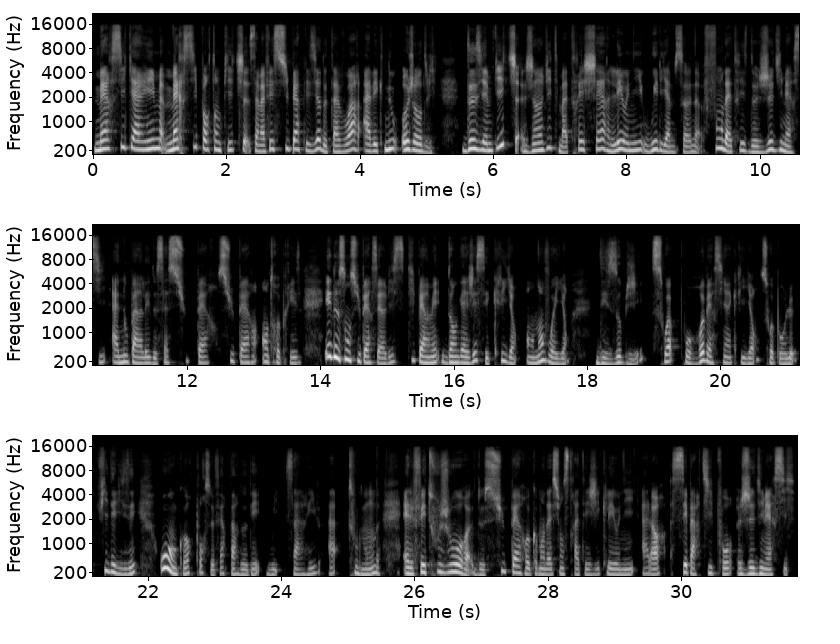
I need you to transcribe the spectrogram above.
Merci Karim, merci pour ton pitch. Ça m'a fait super plaisir de t'avoir avec nous aujourd'hui. Deuxième pitch, j'invite ma très chère Léonie Williamson, fondatrice de Jeudi Merci, à nous parler de sa super, super entreprise et de son super service qui permet d'engager ses clients en envoyant des objets, soit pour remercier un client, soit pour le fidéliser, ou encore pour se faire pardonner. Oui, ça arrive à tout le monde. Elle fait toujours de super recommandations stratégiques, Léonie. Alors, c'est parti pour Jeudi merci.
